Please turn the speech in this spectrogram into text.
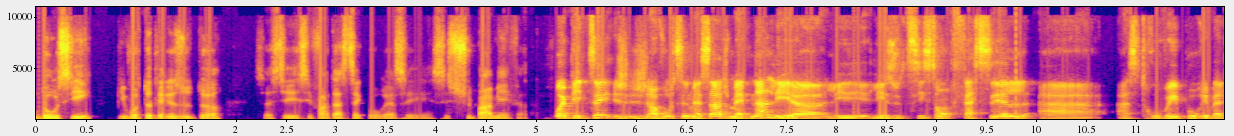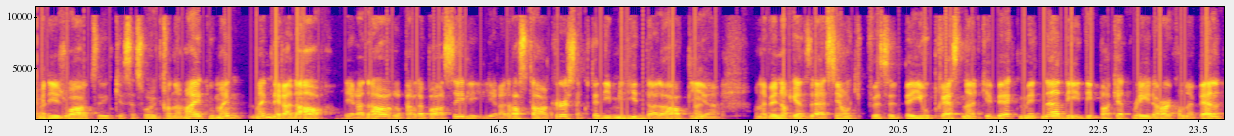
dossier, puis il voit tous les résultats. C'est fantastique pour vrai. C'est super bien fait. Oui, puis tu sais, j'envoie aussi le message. Maintenant, euh, les, les, outils sont faciles à, à, se trouver pour évaluer des joueurs, que ce soit un chronomètre ou même, même des radars. Les radars, par le passé, les, radars Stalker, ça coûtait des milliers de dollars. Puis euh, on avait une organisation qui pouvait se le payer au presse dans le Québec. Maintenant, des, des pocket radars qu'on appelle,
